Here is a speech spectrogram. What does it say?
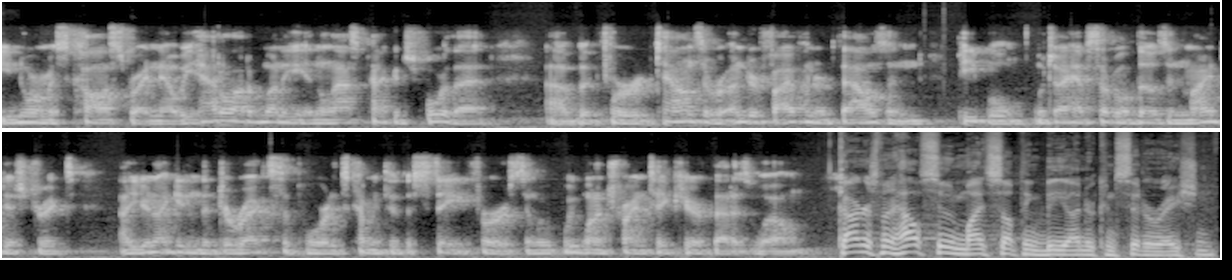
enormous costs right now. We had a lot of money in the last package for that, uh, but for towns that were under 500,000 people, which I have several of those in my district, uh, you're not getting the direct support. It's coming through the state first, and we, we want to try and take care of that as well. Congressman, how soon might something be under consideration?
